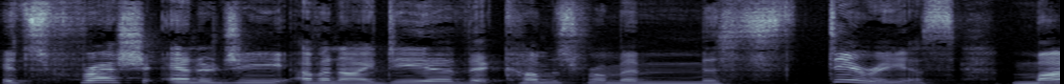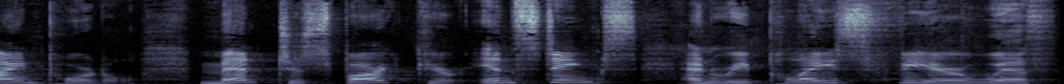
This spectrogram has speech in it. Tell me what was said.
It's fresh energy of an idea that comes from a mysterious mind portal meant to spark your instincts and replace fear with,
